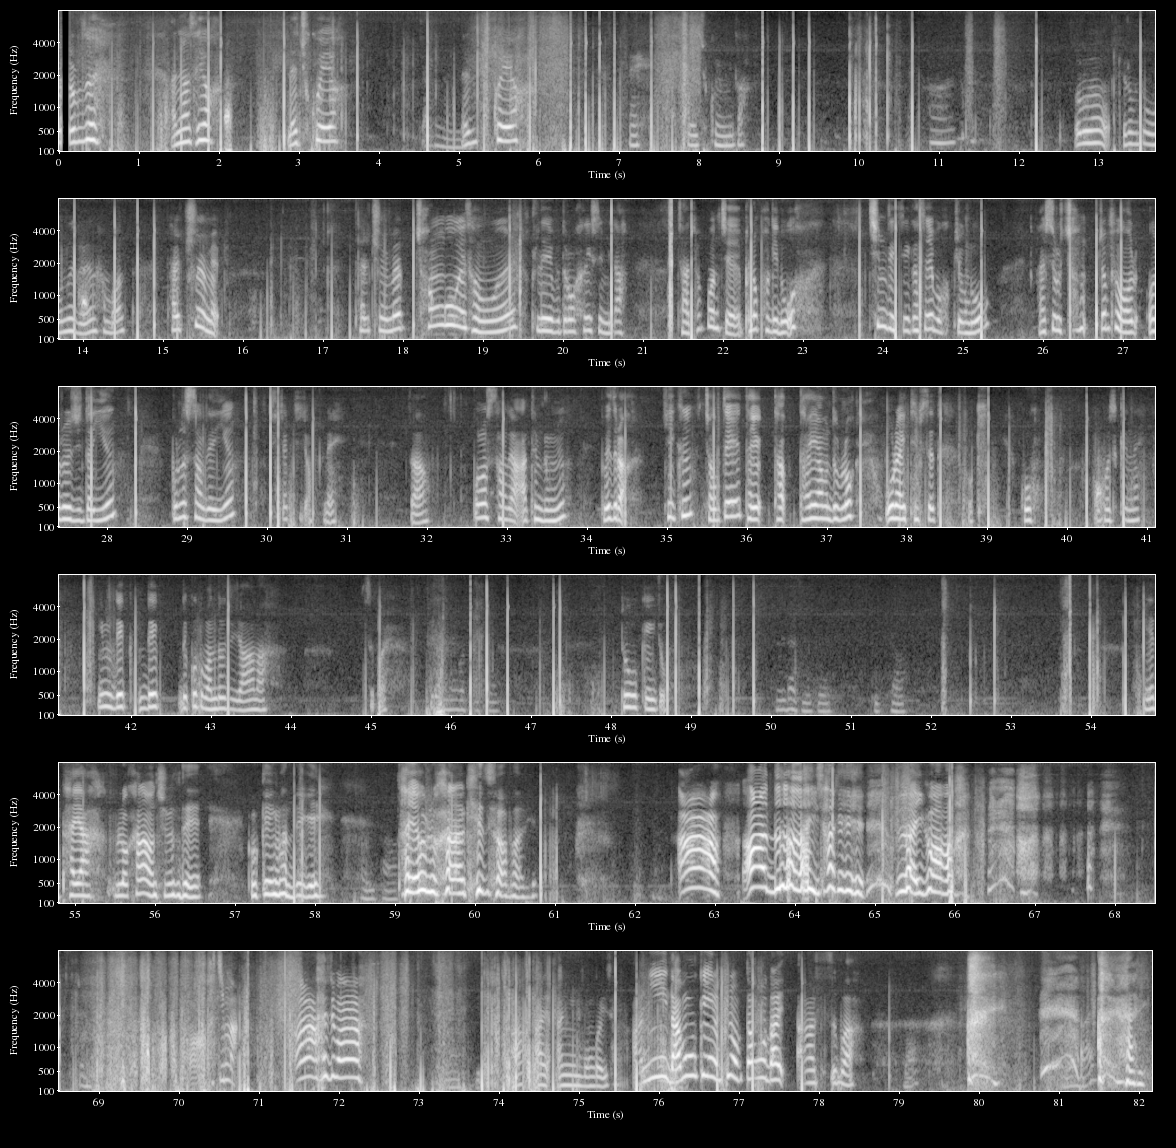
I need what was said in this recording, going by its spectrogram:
여러분들 안녕하세요. 레츠코예요. 레츠코예요. 네, 레츠코입니다. 아, 여러분, 여러분들 오늘은 한번 탈출 맵 탈출 맵 천공의 성을 플레이해 보도록 하겠습니다. 자, 첫 번째 블럭 파기도 침대 있으니까 세이버 걱정도 갈수록 점, 점프 어려, 어려지다 이응 보너스 상자 이응 지점 네. 자 보너스 상자 아템 종류 베드락 케이크 적대 다이, 다, 다이아몬드 블록 올 아이템 세트 오케이 고 어, 깼네 이미 내, 내, 내 것도 만들어주지 않아 줄게. 도구 깨줘 둘다 줄게. 비켜. 얘 다이아 블록 하나만 주면 돼 곡괭이 만들게. 다이아 블록 하나 캐주라 말이야. 아! 아 누나 나 이상해. 누나 이거 봐봐. 아, 하지마. 아 하지마. 아 아니 아니 뭔가 이상 아니 나무 곡괭이는 필요 없다고 나 아 쓰봐 아니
